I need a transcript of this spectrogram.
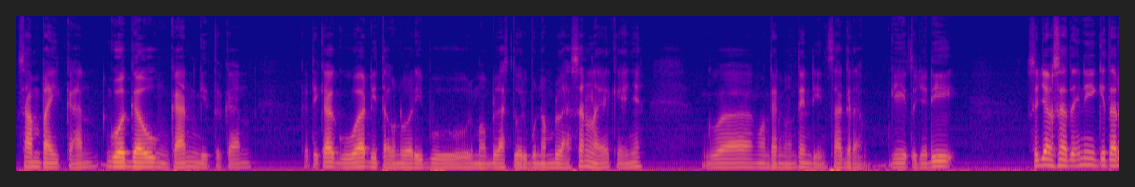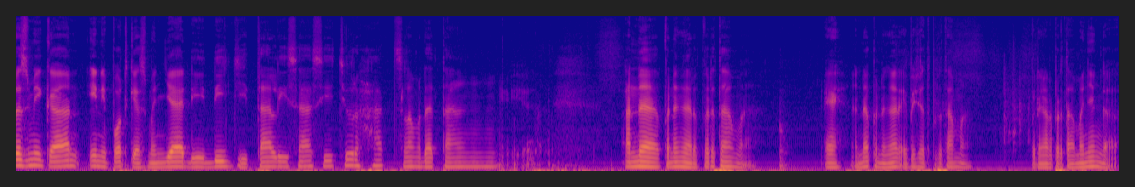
sampaikan, gue gaungkan gitu kan ketika gua di tahun 2015 2016an lah ya kayaknya gua ngonten-ngonten di Instagram gitu. Jadi sejak saat ini kita resmikan ini podcast menjadi digitalisasi curhat. Selamat datang. Iya. anda pendengar pertama. Eh anda pendengar episode pertama. Pendengar pertamanya nggak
